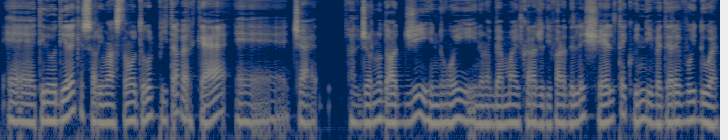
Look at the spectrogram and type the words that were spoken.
e ti devo dire che sono rimasta molto colpita perché, eh, cioè, al giorno d'oggi noi non abbiamo mai il coraggio di fare delle scelte, quindi vedere voi due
